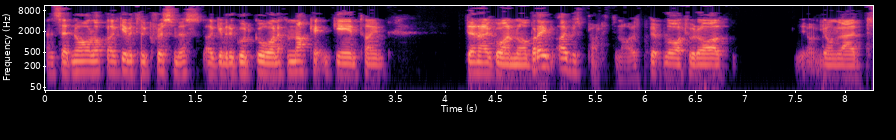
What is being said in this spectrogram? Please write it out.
and said, no, look, I'll give it till Christmas. I'll give it a good go. And if I'm not getting game time, then I'll go on no. But I, I was probably, you know, I was a bit raw to it all. You know, young lad,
